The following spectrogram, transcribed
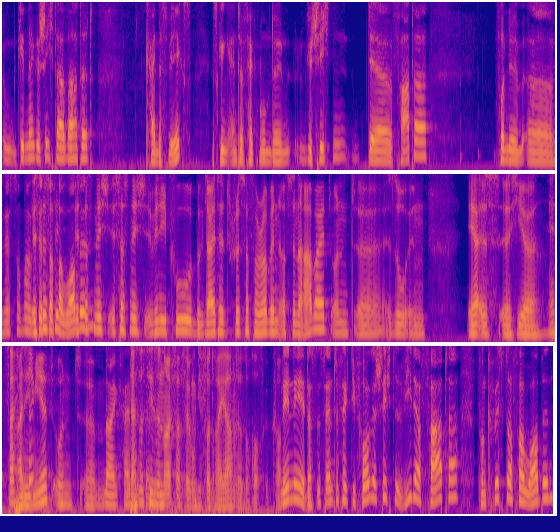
eine Kindergeschichte erwartet. Keineswegs. Es ging im Endeffekt nur um den Geschichten. Der Vater von dem, äh, wie heißt nochmal, Ist das, Christopher nicht, Robin. ist das nicht, ist das nicht, Winnie Pooh begleitet Christopher Robin auf seiner Arbeit und äh, so in, er ist äh, hier animiert und ähm, Nein, kein Das ist diese Neuverfilmung, die vor drei Jahren oder so rausgekommen Nee, nee, das ist im Endeffekt die Vorgeschichte, wie der Vater von Christopher Robin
